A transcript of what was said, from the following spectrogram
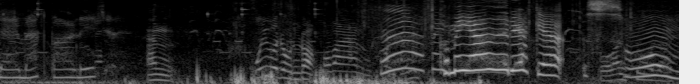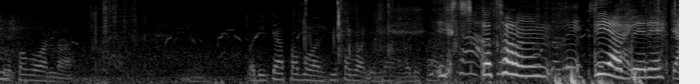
Nej, mät barn inte. อันคุยว่าโดนดอกเพราะว่าอัน Kom igen, Reke. ขอไอ้โชว์ Sån. โชว์ป้าบอลเหรออืมสวัสดีจ้าป้าบอลที่ป้าบอลเอ็มมาสวัสดีค่ะ Jag ska ta en baby-Reke.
